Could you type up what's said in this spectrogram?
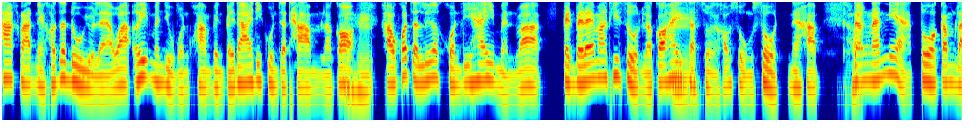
ภาครัฐเนี่ยเขาจะดูอยู่แล้วว่าเอ้ยมันอยู่บนความเป็นไปได้ที่คุณจะทำแล้วก็อือฮึเขาก็จะเลือกคนที่ให้เหมือนว่าเป็นไปได้มากที่สุด แล้วก็ให้อืมสัดส่วนกับเขาสูงสุดนะครับครับดังนั้นเนี่ยตัวกำไร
